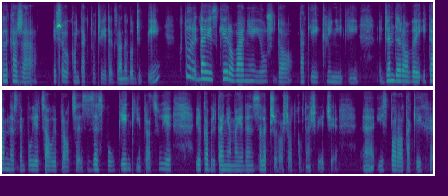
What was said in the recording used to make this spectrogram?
lekarza pierwszego kontaktu, czyli tak zwanego GP, który daje skierowanie już do takiej kliniki genderowej i tam następuje cały proces. Zespół pięknie pracuje. Wielka Brytania ma jeden z lepszych ośrodków na świecie e, i sporo takich e,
